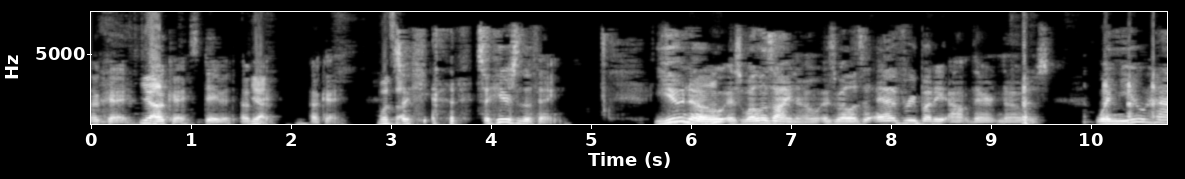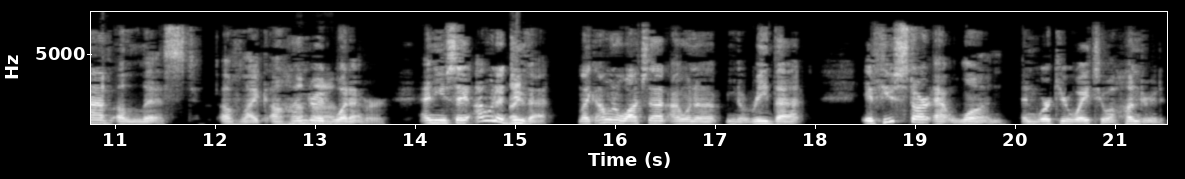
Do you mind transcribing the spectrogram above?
Okay. Yeah. Okay, David. Okay. Yeah. Okay. What's So up? he, so here's the thing. You Mhm. know as well as I know, as well as everybody out there knows, when you have a list of like a 100 Uh-huh. whatever, and you say, I want to do that. Like I want to watch that. I want to, you know, read that. If you start at one and work your way to a hundred,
